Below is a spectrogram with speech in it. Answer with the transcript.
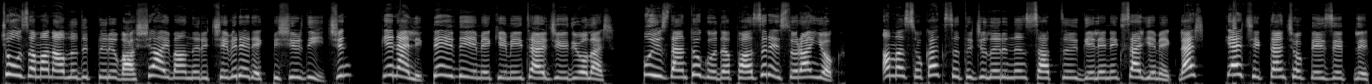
çoğu zaman avladıkları vahşi hayvanları çevirerek pişirdiği için genellikle evde yemek yemeyi tercih ediyorlar. Bu yüzden Togo'da fazla restoran yok. Ama sokak satıcılarının sattığı geleneksel yemekler gerçekten çok lezzetli.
